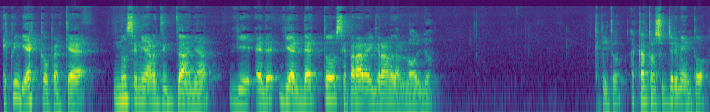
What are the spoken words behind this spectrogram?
E quindi ecco perché non seminare zizzania vi è, de- vi è detto separare il grano dall'olio. Capito? Accanto al suggerimento,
